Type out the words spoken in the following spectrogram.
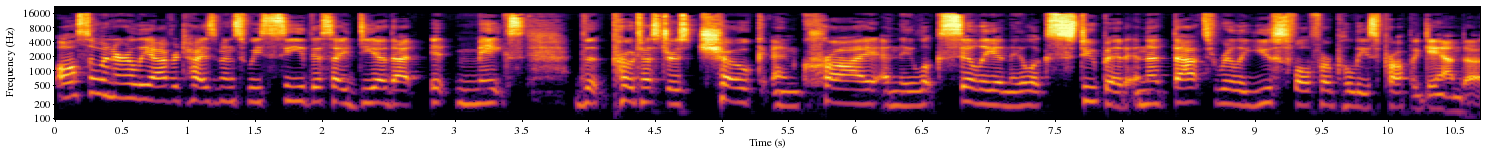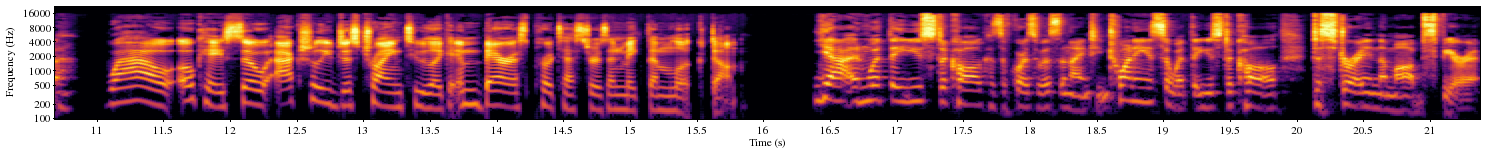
Also in early advertisements we see this idea that it makes the protesters choke and cry and they look silly and they look stupid and that that's really useful for police propaganda. Wow. Okay, so actually just trying to like embarrass protesters and make them look dumb. Yeah, and what they used to call, because of course it was the 1920s, so what they used to call destroying the mob spirit.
